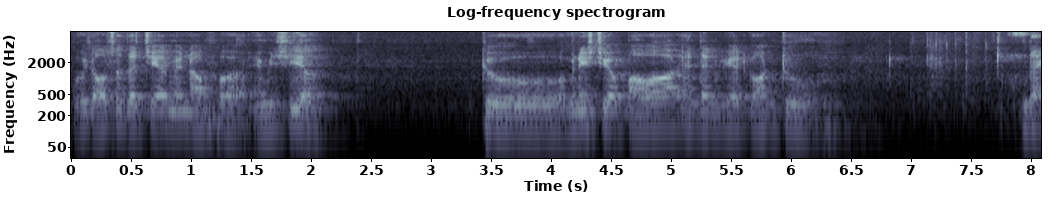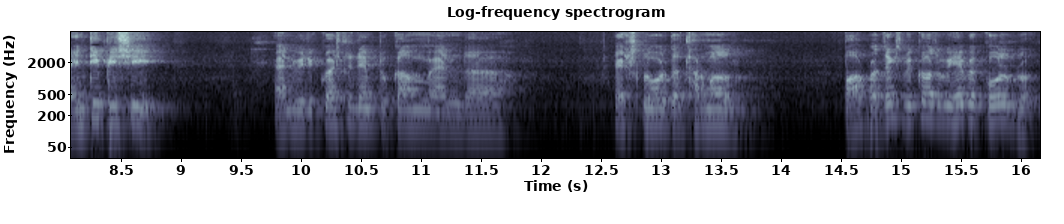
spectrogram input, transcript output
who is also the chairman of uh, MECL, to Ministry of Power, and then we had gone to the NTPC, and we requested them to come and uh, explore the thermal power projects because we have a coal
